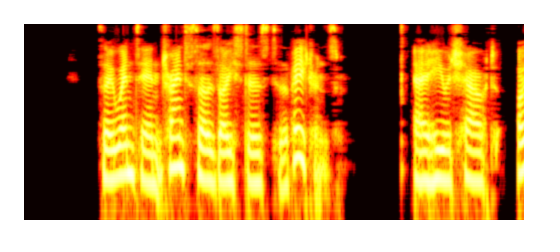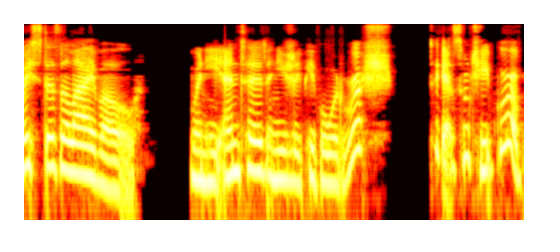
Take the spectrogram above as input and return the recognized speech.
so he went in trying to sell his oysters to the patrons. Uh, he would shout, Oysters alive, oh! when he entered, and usually people would rush to get some cheap grub.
